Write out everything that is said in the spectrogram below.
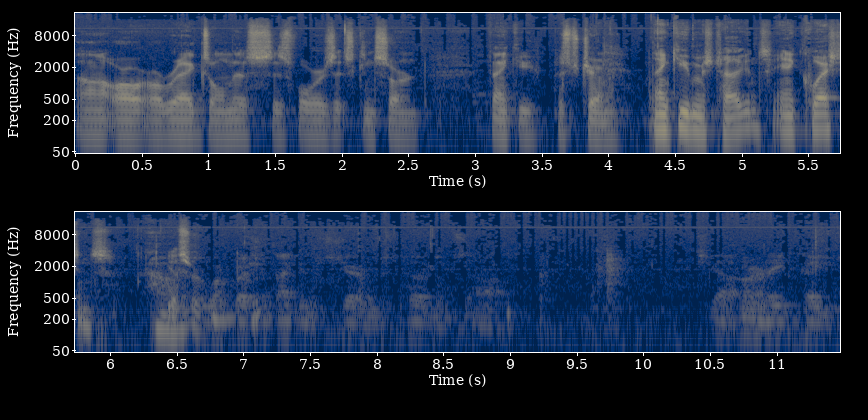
uh, or or regs on this as far as it's concerned. Thank you, Mr. Chairman. Thank you, Mr. Huggins. Any questions? Yes, sir. One question, thank you, Mr. Chairman, Mr. Huggins. Uh, It's got hundred and eight pages.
